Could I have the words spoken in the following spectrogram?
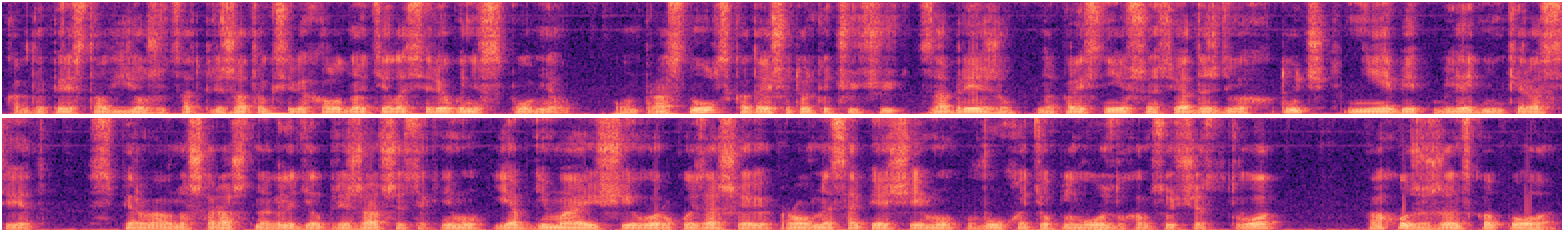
когда перестал ежиться от прижатого к себе холодного тела, Серега не вспомнил. Он проснулся, когда еще только чуть-чуть забрежил на прояснившемся от дождевых туч небе бледненький рассвет. Сперва он ошарашенно оглядел прижавшийся к нему и обнимающий его рукой за шею, ровно сопящее ему в ухо теплым воздухом существо, похоже, женского пола.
